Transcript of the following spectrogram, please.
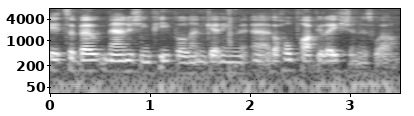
it's about managing people and getting the, uh, the whole population as well.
